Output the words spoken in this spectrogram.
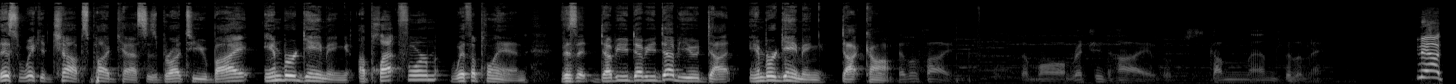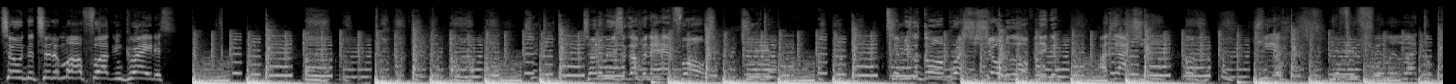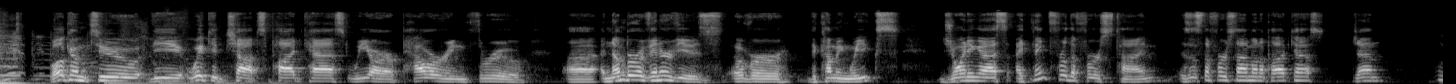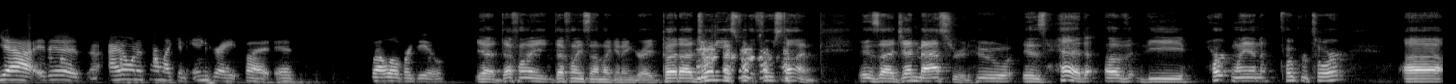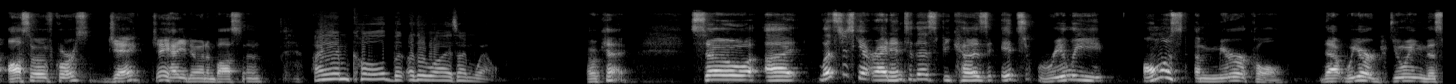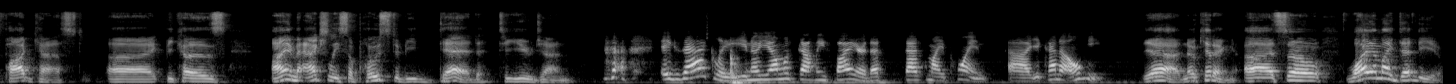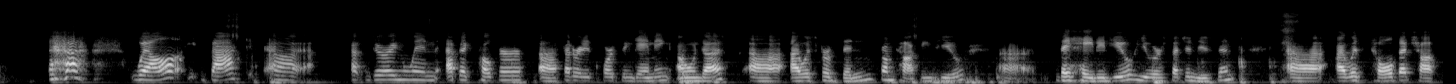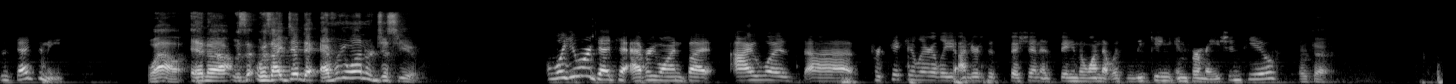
This Wicked Chops podcast is brought to you by Amber Gaming, a platform with a plan. Visit www.ambergaming.com. Ever find the more wretched hive of scum and villainy. Now tuned into the motherfucking greatest. Turn the music up in the headphones. Tim, you can go and brush your shoulders off, nigga. I got you. Welcome to the Wicked Chops podcast. We are powering through uh, a number of interviews over the coming weeks. Joining us, I think, for the first time. Is this the first time on a podcast, Jen? Yeah, it is. I don't want to sound like an ingrate, but it's well overdue. Yeah, definitely, definitely sound like an ingrate. But uh, joining us for the first time is uh, Jen Mastrud, who is head of the Heartland Poker Tour. Uh, also, of course, Jay. Jay, how you doing in Boston? I am cold, but otherwise I'm well. Okay. So uh, let's just get right into this because it's really almost a miracle that we are doing this podcast uh, because I am actually supposed to be dead to you, Jen. Exactly. You know, you almost got me fired. That's that's my point. Uh, you kind of owe me. Yeah, no kidding. Uh, so why am I dead to you? well, back uh, during when Epic Poker, uh, Federated Sports and Gaming owned us, uh, I was forbidden from talking to you. Uh, they hated you. You were such a nuisance. Uh, I was told that Chops is dead to me. Wow. And uh, was was I dead to everyone or just you? Well, you were dead to everyone, but I was uh, particularly under suspicion as being the one that was leaking information to you. Okay.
